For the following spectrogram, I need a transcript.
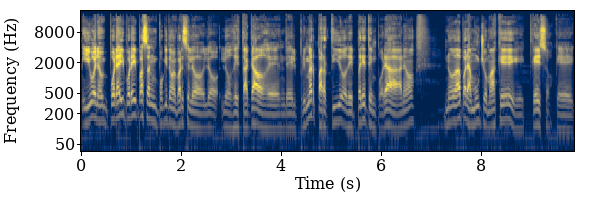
Y bueno, por ahí, por ahí pasan un poquito, me parece, lo- lo- los destacados de- del primer partido de pretemporada, ¿no? No da para mucho más que, que eso, que,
